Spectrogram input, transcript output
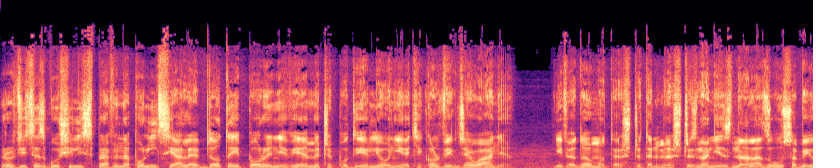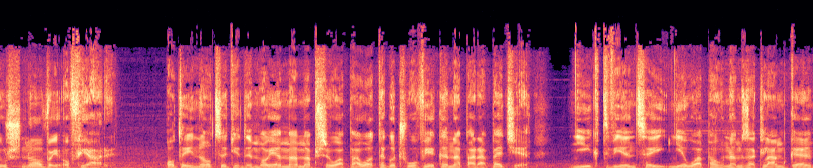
Rodzice zgłosili sprawy na policję, ale do tej pory nie wiemy, czy podjęli oni jakiekolwiek działania. Nie wiadomo też, czy ten mężczyzna nie znalazł sobie już nowej ofiary. O tej nocy, kiedy moja mama przełapała tego człowieka na parapecie, nikt więcej nie łapał nam za klamkę,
